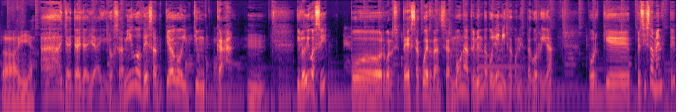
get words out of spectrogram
todavía. Ah, ya, ya, ya, ya. Y los amigos de Santiago 21K. Mm. Y lo digo así por, bueno, si ustedes se acuerdan, se armó una tremenda polémica con esta corrida, porque precisamente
